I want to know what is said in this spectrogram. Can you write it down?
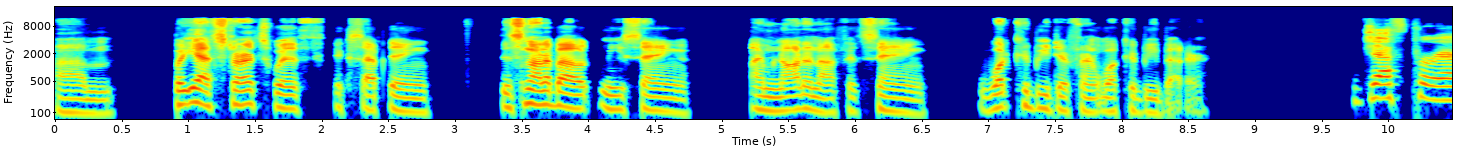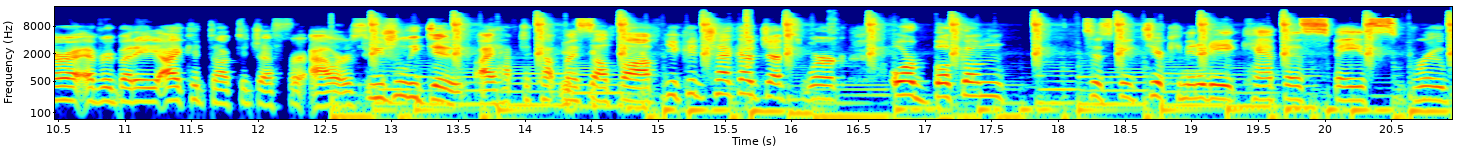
Um, but yeah, it starts with accepting it's not about me saying I'm not enough. It's saying what could be different, what could be better. Jeff Perera, everybody. I could talk to Jeff for hours. Usually do. I have to cut myself off. You can check out Jeff's work or book him to speak to your community, campus, space, group,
